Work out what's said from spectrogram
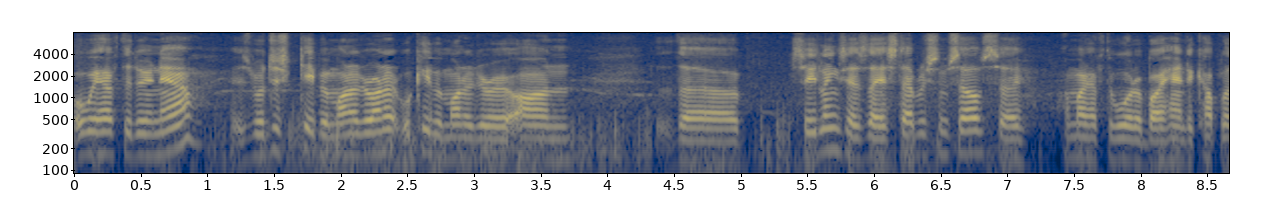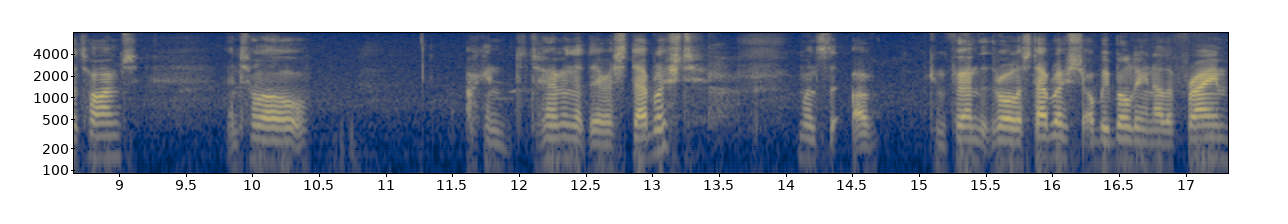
all we have to do now is we'll just keep a monitor on it. We'll keep a monitor on the seedlings as they establish themselves. So I might have to water by hand a couple of times until I'll, I can determine that they're established once I've confirmed that they're all established, I'll be building another frame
